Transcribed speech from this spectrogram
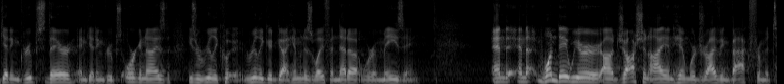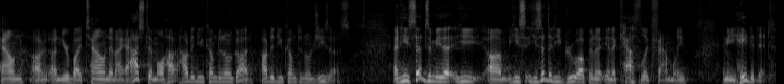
getting groups there and getting groups organized. He's a really really good guy. Him and his wife Annetta were amazing. And, and one day we were, uh, Josh and I and him were driving back from a town, uh, a nearby town, and I asked him, Well, how, how did you come to know God? How did you come to know Jesus? And he said to me that he, um, he, he said that he grew up in a, in a Catholic family and he hated it.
